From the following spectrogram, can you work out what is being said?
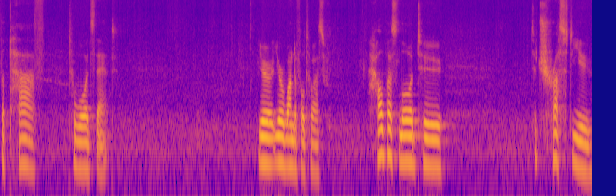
the path towards that. You're, you're wonderful to us. Help us, Lord, to, to trust you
